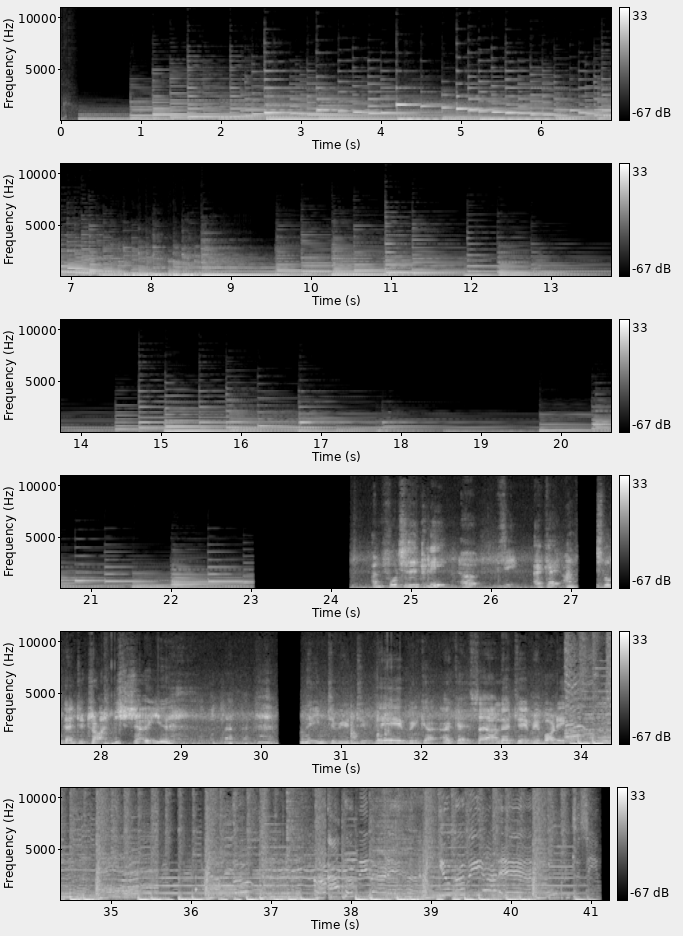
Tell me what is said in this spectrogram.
Unfortunately, oh, see, okay, I'm still going to try and show you the interview too. There we go. Okay, say hello to everybody.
